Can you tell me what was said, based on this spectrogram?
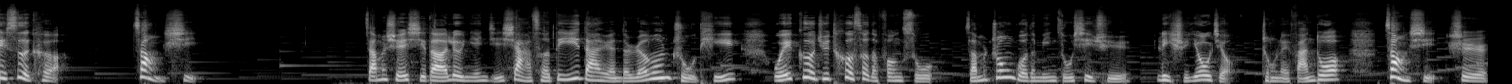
第四课，藏戏。咱们学习的六年级下册第一单元的人文主题为各具特色的风俗。咱们中国的民族戏曲历史悠久，种类繁多，藏戏是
